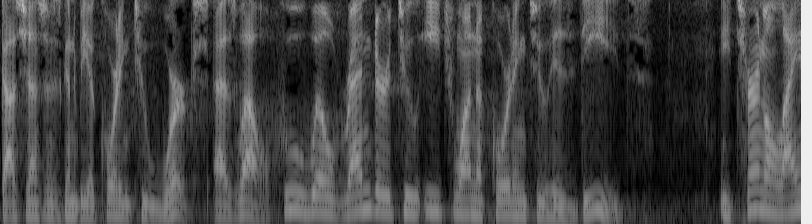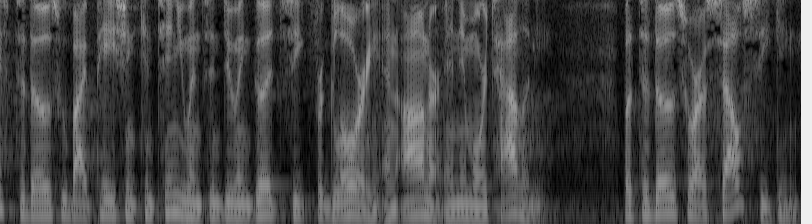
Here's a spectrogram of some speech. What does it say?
God's judgment is going to be according to works as well, who will render to each one according to his deeds. Eternal life to those who by patient continuance in doing good seek for glory and honor and immortality. But to those who are self seeking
